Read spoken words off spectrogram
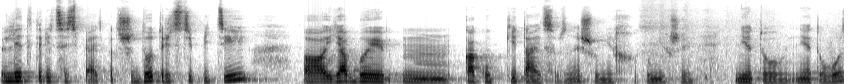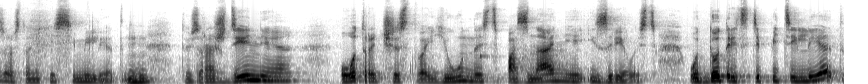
Лет 35, потому что до 35 э, я бы, как у китайцев, знаешь, у них, у них же нету, нету возраста, у них есть 7 лет. Угу. То есть рождение, отрочество, юность, познание и зрелость. Вот до 35 лет,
